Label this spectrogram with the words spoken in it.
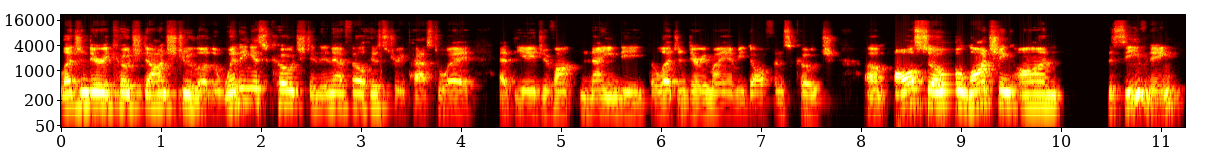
Legendary coach Don Shula, the winningest coach in NFL history, passed away at the age of 90, the legendary Miami Dolphins coach. Um, also, launching on this evening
